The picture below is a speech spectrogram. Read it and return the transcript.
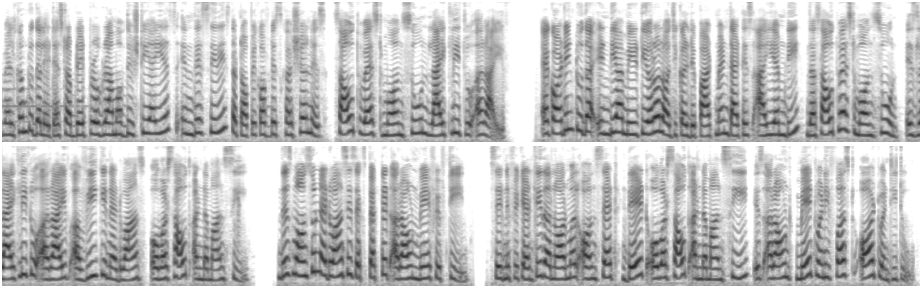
Welcome to the latest update program of Drishti In this series, the topic of discussion is Southwest monsoon likely to arrive. According to the India Meteorological Department, that is IMD, the southwest monsoon is likely to arrive a week in advance over South Andaman Sea. This monsoon advance is expected around May 15. Significantly, the normal onset date over South Andaman Sea is around May 21st or 22.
